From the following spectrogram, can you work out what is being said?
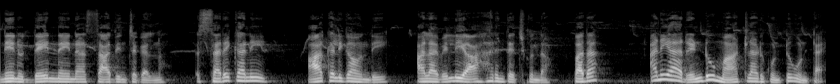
నేను దేన్నైనా సాధించగలను. సరే కానీ ఆకలిగా ఉంది. అలా వెళ్ళి ఆహారం తెచ్చుకుందాం. పద అని ఆ రెండూ మాట్లాడుకుంటూ ఉంటాయి.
